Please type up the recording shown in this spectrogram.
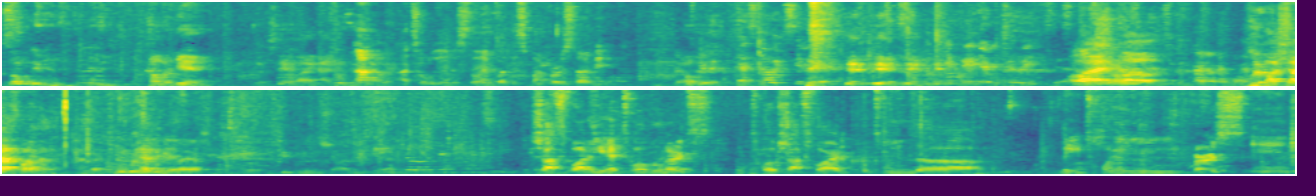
So if you, when you come again, you understand, like, I go. Ah, I totally understand, but this is my first time here. Okay. That's no excuse. Get paid every two weeks. All right, uh, what about shots fired? What happened there? Shots fired, you had twelve alerts, twelve shots fired between the May twenty-first and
